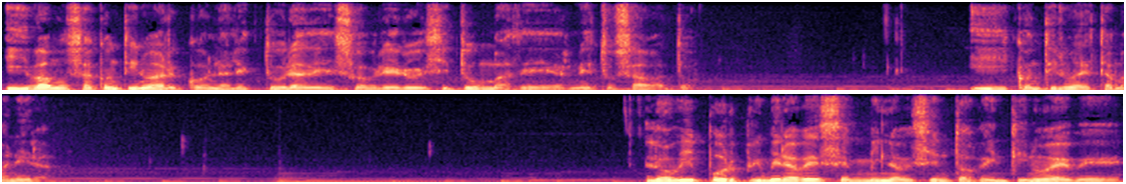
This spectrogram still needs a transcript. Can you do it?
Y vamos a continuar con la lectura de Sobre héroes y tumbas de Ernesto Sábato. Y continúa de esta manera. Lo vi por primera vez en 1929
